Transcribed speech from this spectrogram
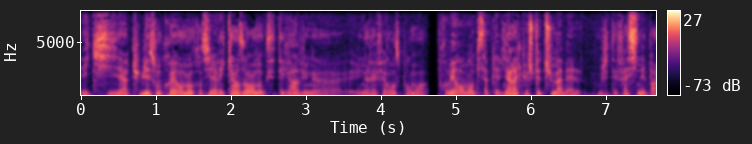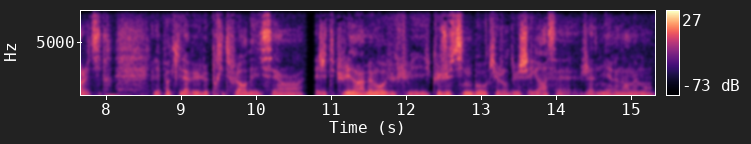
et qui a publié son premier roman quand il avait 15 ans, donc c'était grave une, une référence pour moi. Premier roman qui s'appelait Viens là que je te tue ma belle. Donc j'étais fasciné par le titre. À l'époque, il avait eu le prix de Flore des lycéens. Et j'étais publié dans la même revue que lui, que Justine Beau, qui aujourd'hui est chez Grasset. J'admire énormément.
